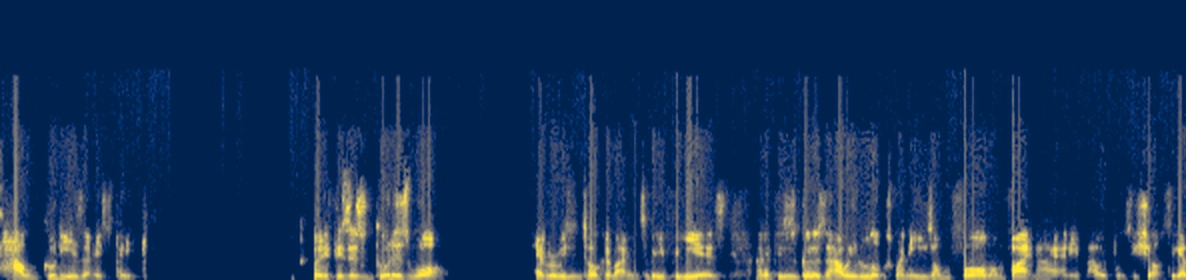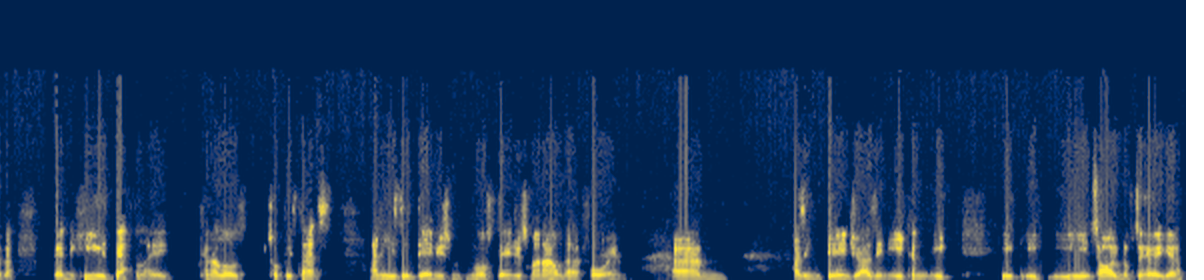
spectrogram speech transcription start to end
how good he is at his peak. But if he's as good as what everybody's been talking about him to be for years, and if he's as good as how he looks when he's on form on fight night and he, how he puts his shots together, then he is definitely Canelo's toughest test. And he's the dangerous, most dangerous man out there for him. Um, as in danger, as in he can he he, he, hits hard enough to hurt you.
